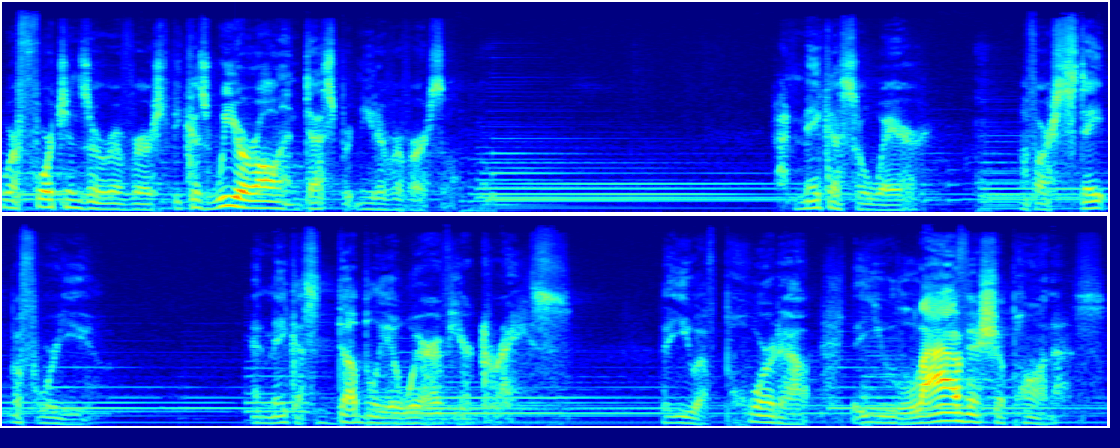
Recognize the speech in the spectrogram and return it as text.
where fortunes are reversed because we are all in desperate need of reversal. God, make us aware of our state before you and make us doubly aware of your grace that you have poured out, that you lavish upon us.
